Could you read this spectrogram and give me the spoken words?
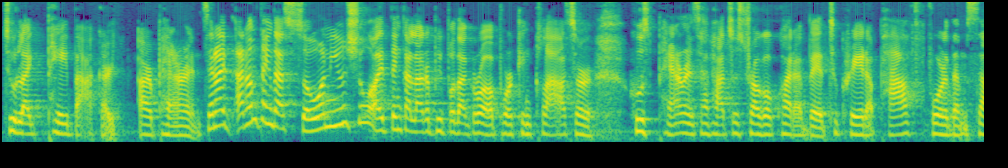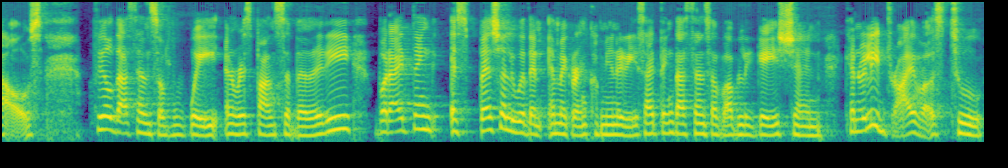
to like pay back our, our parents. And I, I don't think that's so unusual. I think a lot of people that grow up working class or whose parents have had to struggle quite a bit to create a path for themselves feel that sense of weight and responsibility. But I think, especially within immigrant communities, I think that sense of obligation can really drive us to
